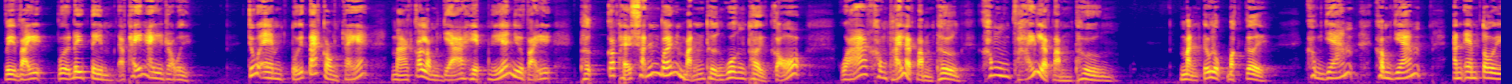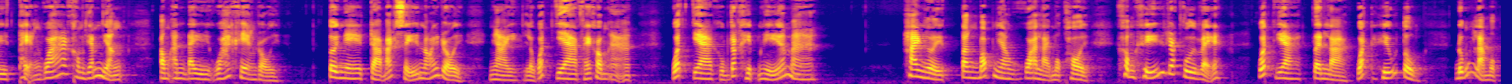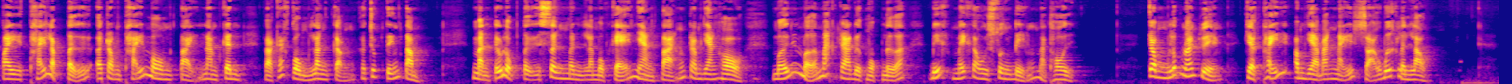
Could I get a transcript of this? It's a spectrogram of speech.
Vì vậy vừa đi tìm đã thấy ngay rồi. Chú em tuổi tác còn trẻ mà có lòng dạ hiệp nghĩa như vậy, thực có thể sánh với mạnh thường quân thời cổ. Quả không phải là tầm thường, không phải là tầm thường. Mạnh tiểu lục bật cười. Không dám, không dám. Anh em tôi thẹn quá, không dám nhận. Ông anh đây quá khen rồi. Tôi nghe trà bác sĩ nói rồi, ngài là quách gia phải không ạ? Quách gia cũng rất hiệp nghĩa mà. Hai người tân bóc nhau qua lại một hồi, không khí rất vui vẻ. Quách gia tên là Quách Hiếu Tùng, đúng là một tay thái lập tử ở trong thái môn tại Nam Kinh và các vùng lân cận có chút tiếng tầm. Mạnh Tiểu Lục tự xưng mình là một kẻ nhàn tản trong giang hồ, mới mở mắt ra được một nửa, biết mấy câu xuân điển mà thôi. Trong lúc nói chuyện, chợt thấy ông già ban nãy xảo bước lên lầu.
